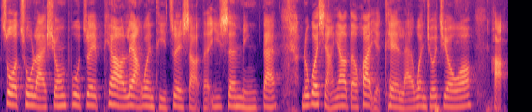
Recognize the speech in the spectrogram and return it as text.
做出来胸部最漂亮、问题最少的医生名单。如果想要的话，也可以来问九九哦。好，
